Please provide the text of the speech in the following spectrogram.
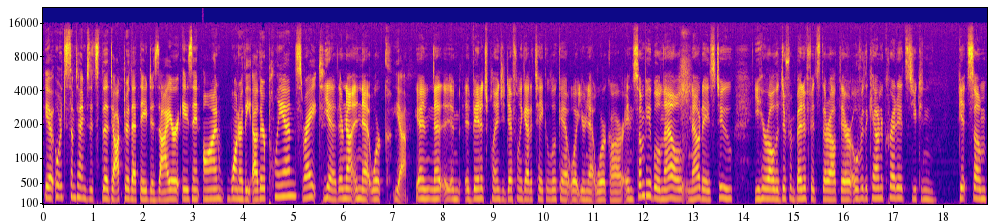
Yeah, or sometimes it's the doctor that they desire isn't on one or the other plans, right? Yeah, they're not in network. Yeah. Yeah, and that in advantage plans, you definitely got to take a look at what your network are. And some people now nowadays too, you hear all the different benefits that are out there. Over the counter credits, you can get some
